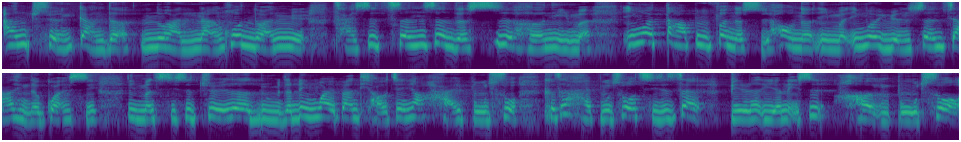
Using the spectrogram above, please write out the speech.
安全感的暖男或暖女才是真正的适合你们。因为大部分的时候呢，你们因为原生家庭的关系，你们其实觉得你们的另外一半条件要还不错，可是还不错，其实在别人眼里是很不错，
